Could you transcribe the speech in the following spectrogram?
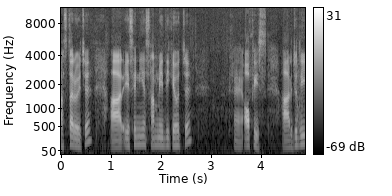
রাস্তা রয়েছে আর এসে নিয়ে সামনে দিকে হচ্ছে হ্যাঁ, অফিস আর যদি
